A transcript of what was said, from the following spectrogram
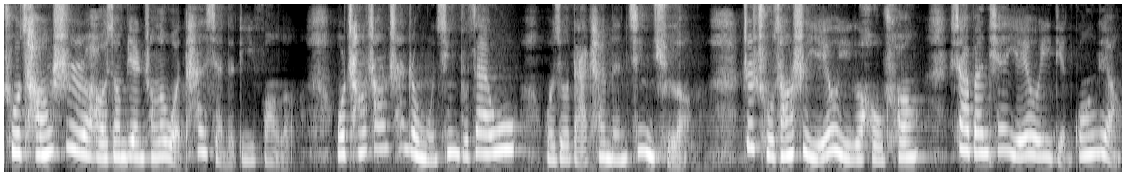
储藏室好像变成了我探险的地方了。我常常趁着母亲不在屋，我就打开门进去了。这储藏室也有一个后窗，下半天也有一点光亮，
